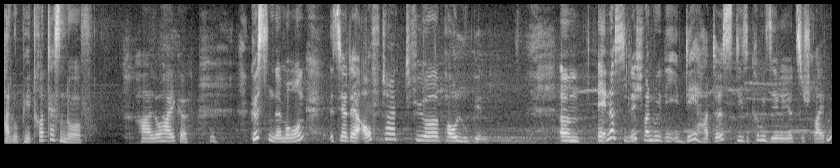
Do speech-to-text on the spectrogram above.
Hallo Petra Tessendorf. Hallo Heike. Küstendämmerung ist ja der Auftakt für Paul Lupin. Ähm, erinnerst du dich, wann du die Idee hattest, diese Krimiserie zu schreiben?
